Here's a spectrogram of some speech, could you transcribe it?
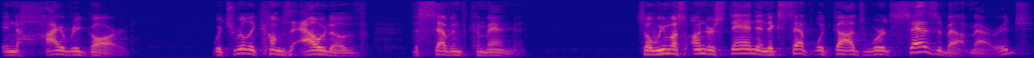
in high regard, which really comes out of the seventh commandment. So we must understand and accept what God's word says about marriage,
